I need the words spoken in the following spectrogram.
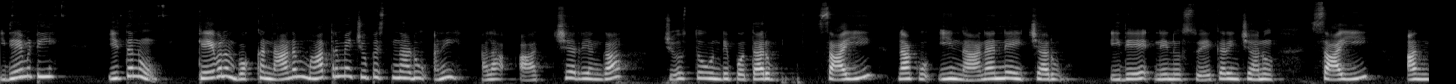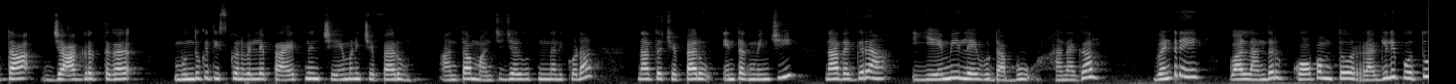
ఇదేమిటి? ఇతను కేవలం ఒక్క నాణం మాత్రమే చూపిస్తున్నాడు అని అలా ఆశ్చర్యంగా చూస్తూ ఉండిపోతారు. సాయి నాకు ఈ నాణాన్నే ఇచ్చారు. ఇదే నేను స్వీకరించాను. సాయి అంతా జాగ్రత్తగా ముందుకు తీసుకొని వెళ్ళే ప్రయత్నం చేయమని చెప్పారు. అంతా మంచి జరుగుతుందని కూడా నాతో చెప్పారు. ఇంతకు మించి నా దగ్గర ఏమీ లేవు డబ్బు అనగా వెంటనే వాళ్ళందరూ కోపంతో రగిలిపోతూ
